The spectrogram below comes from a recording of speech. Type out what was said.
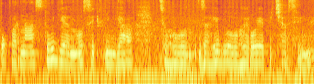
оперна студія носить ім'я цього загиблого героя під час війни.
